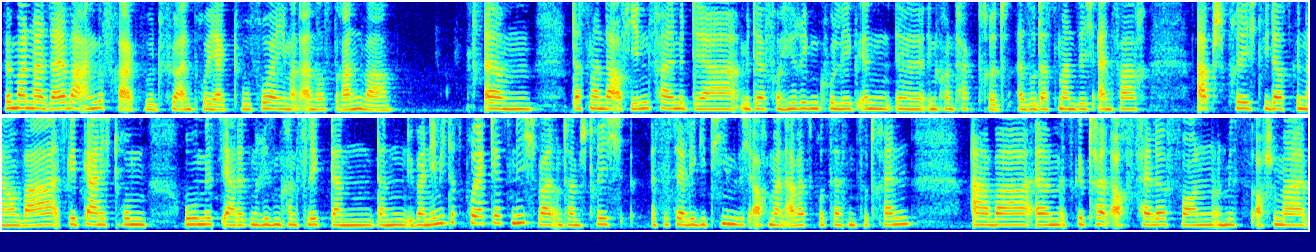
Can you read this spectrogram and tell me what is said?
wenn man mal selber angefragt wird für ein Projekt, wo vorher jemand anderes dran war. Ähm, dass man da auf jeden Fall mit der, mit der vorherigen Kollegin äh, in Kontakt tritt. Also, dass man sich einfach abspricht, wie das genau war. Es geht gar nicht drum, oh Mist, ihr hattet einen riesen Konflikt, dann, dann übernehme ich das Projekt jetzt nicht, weil unterm Strich ist es ja legitim, sich auch mal in Arbeitsprozessen zu trennen. Aber ähm, es gibt halt auch Fälle von, und mir ist es auch schon mal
